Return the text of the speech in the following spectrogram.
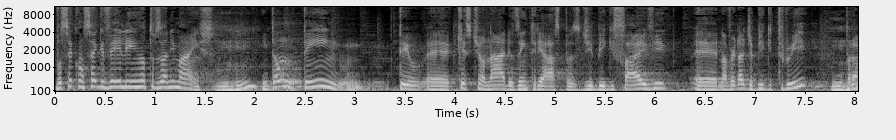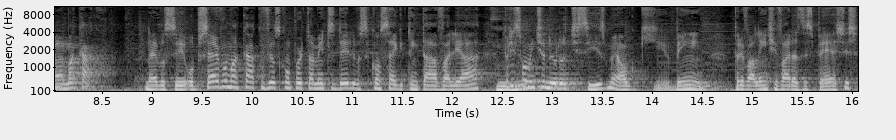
Você consegue ver ele em outros animais. Então tem, tem, é, questionários, entre aspas, de Big Five, é, na verdade é Big Three, Uhum. para macaco. Né? Você observa o macaco, vê os comportamentos dele, você consegue tentar avaliar, Uhum. principalmente o neuroticismo, é algo que é bem prevalente em várias espécies.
